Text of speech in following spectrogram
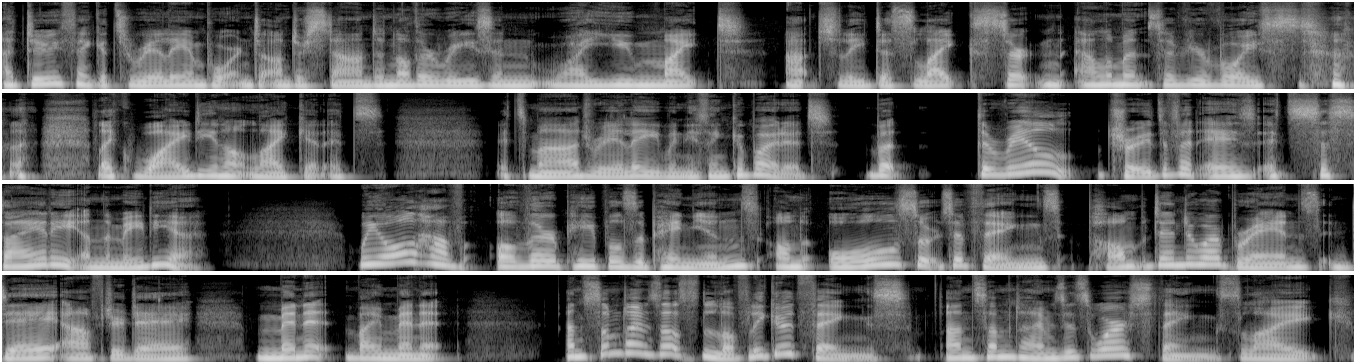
I do think it's really important to understand another reason why you might actually dislike certain elements of your voice. like, why do you not like it? It's it's mad, really, when you think about it. But the real truth of it is, it's society and the media. We all have other people's opinions on all sorts of things pumped into our brains day after day, minute by minute. And sometimes that's lovely good things, and sometimes it's worse things, like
